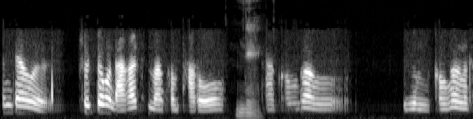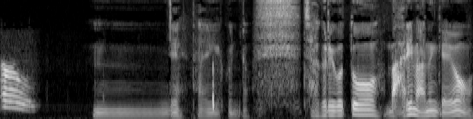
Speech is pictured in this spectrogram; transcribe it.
현장을 출동을 나갈 만큼 바로 네. 다 건강 지금 건강 상황 음, 예, 다행이군요. 자, 그리고 또 말이 많은 게요.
